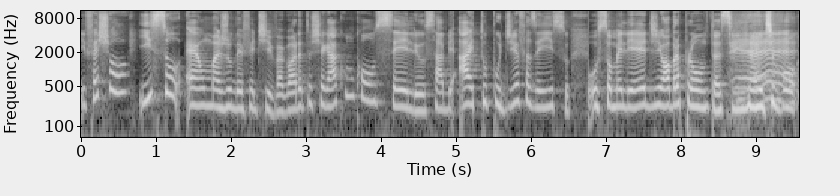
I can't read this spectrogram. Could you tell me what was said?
e fechou. Isso é uma ajuda efetiva. Agora, tu chegar com um conselho, sabe? Ai, tu podia fazer isso. O sommelier de obra pronta, assim, né? é. né? Tipo,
